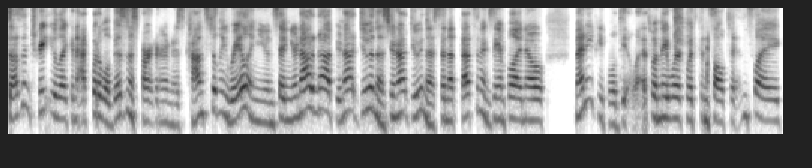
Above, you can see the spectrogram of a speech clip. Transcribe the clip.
doesn't treat you like an equitable business partner and is constantly railing you and saying you're not enough. You're not doing this. You're not doing this. And that's an example i know many people deal with when they work with consultants. Like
